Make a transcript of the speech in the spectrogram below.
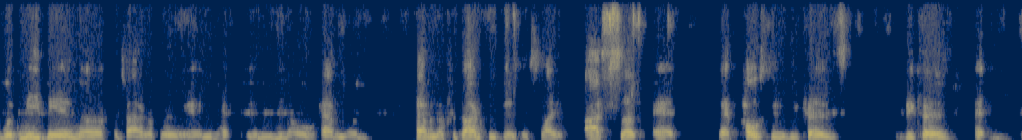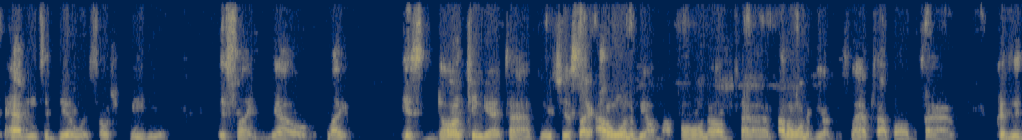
with me being a photographer and and you know having a having a photography business, like I suck at at posting because because having to deal with social media, it's like yo, like it's daunting at times. It's just like I don't want to be on my phone all the time. I don't want to be on this laptop all the time because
